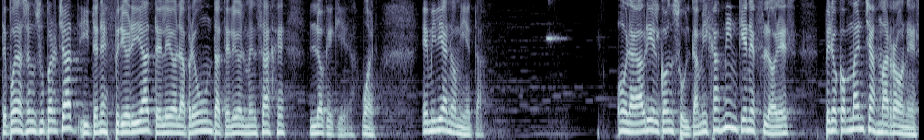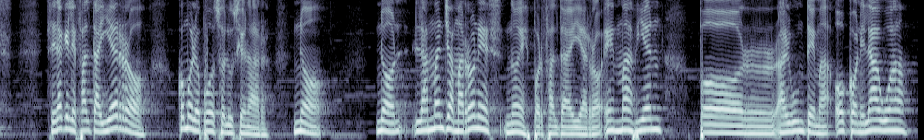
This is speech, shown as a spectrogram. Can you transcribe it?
te puedes hacer un superchat y tenés prioridad, te leo la pregunta, te leo el mensaje, lo que quieras. Bueno, Emiliano Mieta. Hola Gabriel, consulta. Mi jazmín tiene flores, pero con manchas marrones. ¿Será que le falta hierro? ¿Cómo lo puedo solucionar? No, no, las manchas marrones no es por falta de hierro, es más bien por algún tema, o con el agua,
